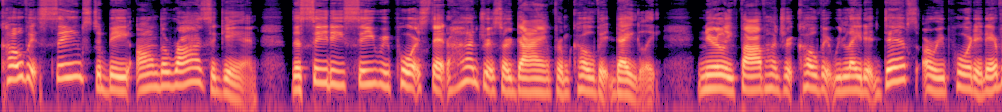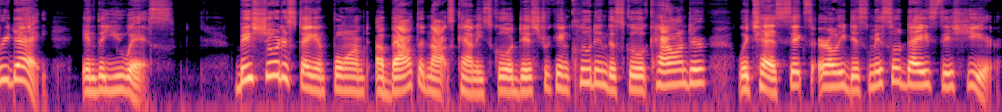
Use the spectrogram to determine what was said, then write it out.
COVID seems to be on the rise again. The CDC reports that hundreds are dying from COVID daily. Nearly 500 COVID related deaths are reported every day in the U.S. Be sure to stay informed about the Knox County School District, including the school calendar, which has six early dismissal days this year.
